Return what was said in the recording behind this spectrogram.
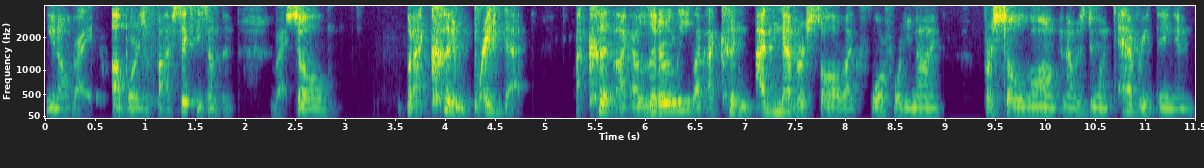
you know, right. upwards of 560 something. Right. So, but I couldn't break that. I could like I literally like I couldn't I never saw like 449 for so long and I was doing everything and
